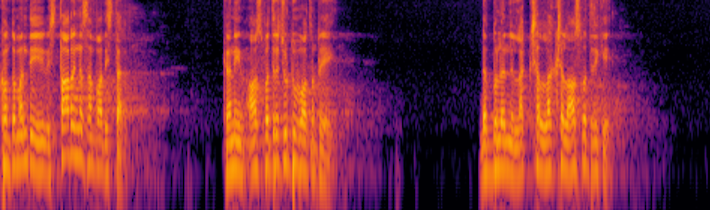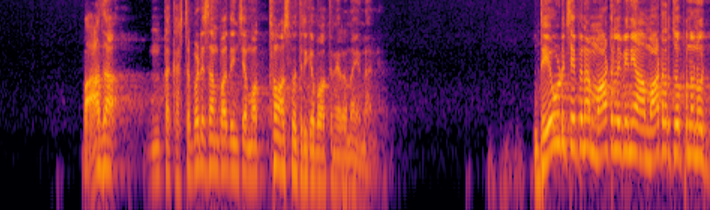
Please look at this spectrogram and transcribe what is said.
కొంతమంది విస్తారంగా సంపాదిస్తారు. కానీ ఆసుపత్రి చుట్టూ పోతుంటాయి. డబ్బులన్నీ లక్షల లక్షల ఆసుపత్రికి. బాధ. ఇంత కష్టపడి సంపాదించే మొత్తం ఆసుపత్రికి పోతున్నారు నాయన దేవుడు చెప్పిన మాటలు విని ఆ మాటల చొప్పున నువ్వు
